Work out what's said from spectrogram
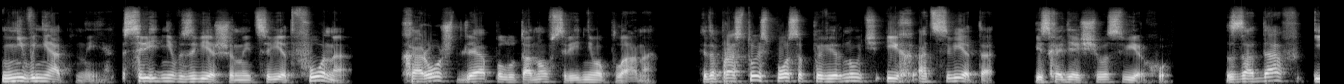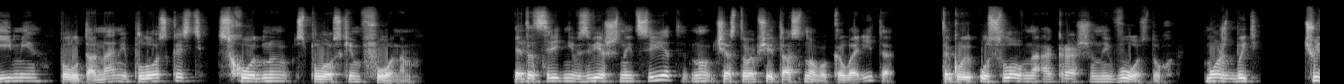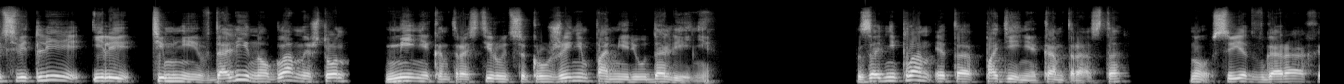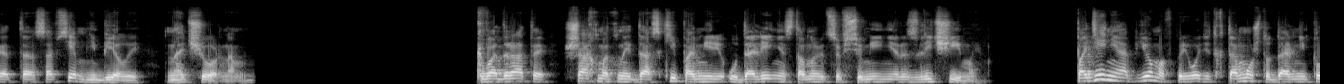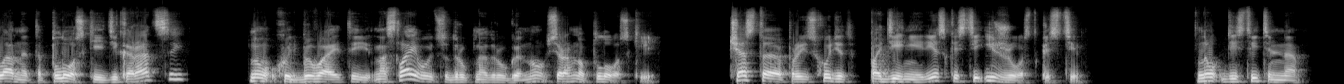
невнятный, средневзвешенный цвет фона хорош для полутонов среднего плана. Это простой способ повернуть их от света, исходящего сверху, задав ими полутонами плоскость, сходную с плоским фоном. Этот средневзвешенный цвет, ну, часто вообще это основа колорита, такой условно окрашенный воздух, может быть чуть светлее или темнее вдали, но главное, что он менее контрастирует с окружением по мере удаления. Задний план – это падение контраста. Ну, свет в горах – это совсем не белый на черном. Квадраты шахматной доски по мере удаления становятся все менее различимы. Падение объемов приводит к тому, что дальний план – это плоские декорации, ну, хоть бывает и наслаиваются друг на друга, но все равно плоские. Часто происходит падение резкости и жесткости. Ну, действительно,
